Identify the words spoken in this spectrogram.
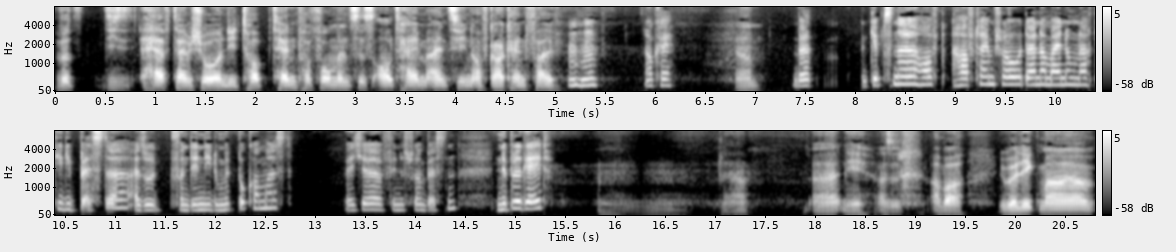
wird die Halftime-Show in die Top 10 Performances all time einziehen? Auf gar keinen Fall. Okay. Ja. Gibt es eine Half Halftime-Show deiner Meinung nach, die die beste, also von denen, die du mitbekommen hast? Welche findest du am besten? Nipplegate? Ja. Äh, nee, also, aber überleg mal,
